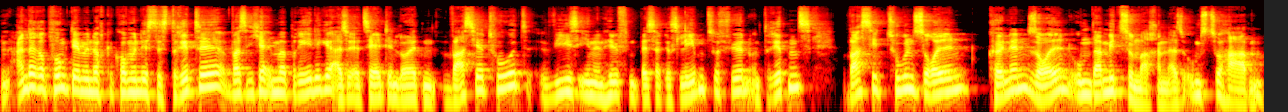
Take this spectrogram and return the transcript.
Ein anderer Punkt, der mir noch gekommen ist, das dritte, was ich ja immer predige, also erzählt den Leuten, was ihr tut, wie es ihnen hilft, ein besseres Leben zu führen und drittens, was sie tun sollen, können, sollen, um da mitzumachen, also um es zu haben.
